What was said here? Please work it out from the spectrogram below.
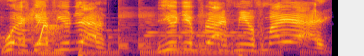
What have you done? You deprived me of my eye!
